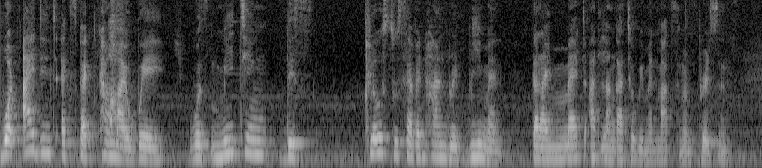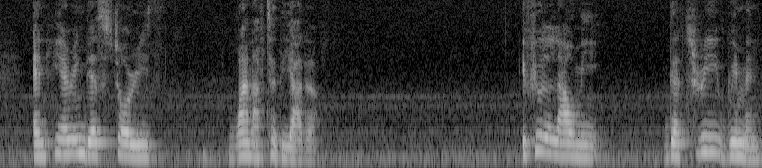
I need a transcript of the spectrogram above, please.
what I didn't expect come my way was meeting this close to 700 women that I met at Langata Women Maximum Prison and hearing their stories one after the other. If you'll allow me, there are three women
